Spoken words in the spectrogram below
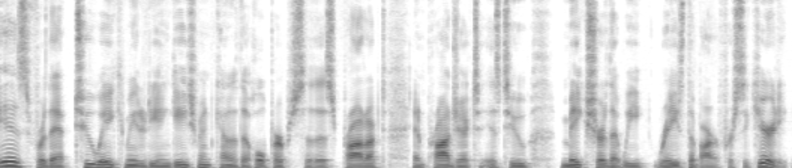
is for that two-way community engagement. Kind of the whole purpose of this product and project is to make sure that we raise the bar for security.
